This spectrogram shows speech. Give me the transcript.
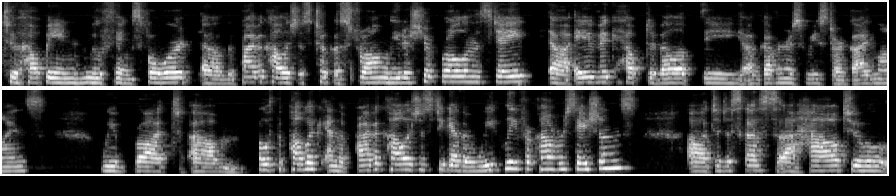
to helping move things forward. Uh, the private colleges took a strong leadership role in the state. Uh, AVIC helped develop the uh, governor's restart guidelines. We brought um, both the public and the private colleges together weekly for conversations uh, to discuss uh, how to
